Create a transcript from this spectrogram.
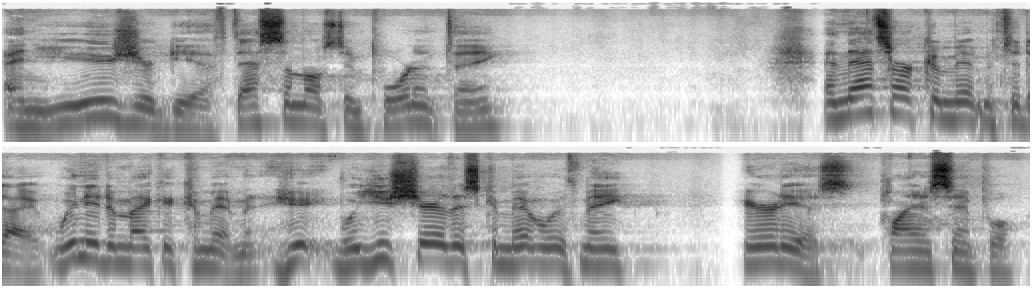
And use your gift. That's the most important thing. And that's our commitment today. We need to make a commitment. Here, will you share this commitment with me? Here it is, plain and simple.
